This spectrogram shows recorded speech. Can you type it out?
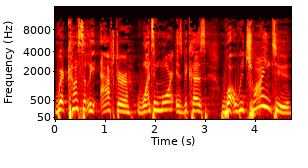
we're constantly after wanting more is because what we're trying to,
